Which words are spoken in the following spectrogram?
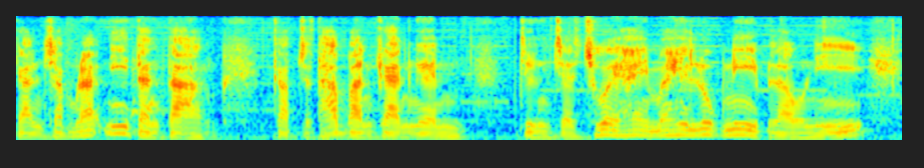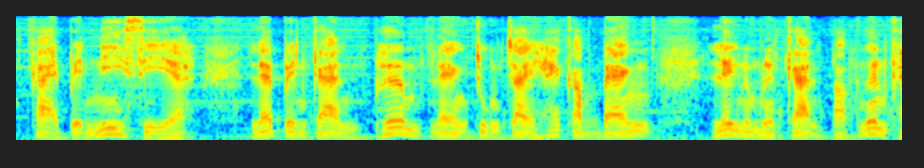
การชำระหนี้ต่างๆ กับสถาบันการเงิน จึงจะช่วยให้ไม่ให้ลูกหนี้เหล่านี้ กลายเป็นหนี้เสีย และเป็นการเพิ่มแรงจูงใจให้กับแบงก์เร่งดำเนินการปรับเงื่อนไข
